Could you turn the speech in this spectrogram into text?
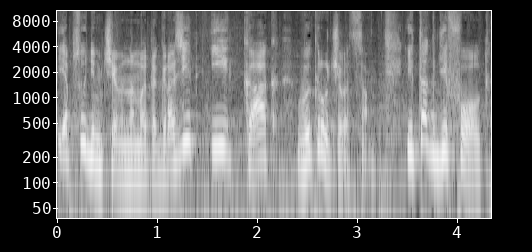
и обсудим, чем нам это грозит и как выкручиваться. Итак, дефолт.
